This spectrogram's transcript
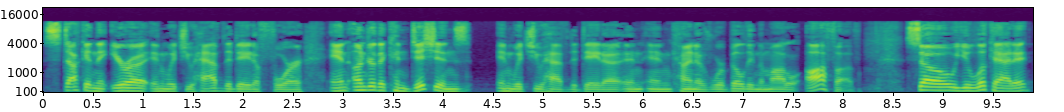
stuck in the era in which you have the data for, and under the conditions in which you have the data and, and kind of we're building the model off of. So you look at it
